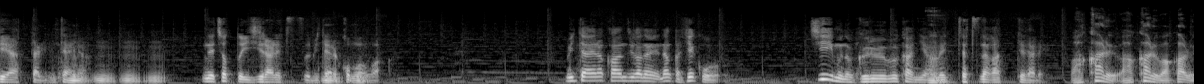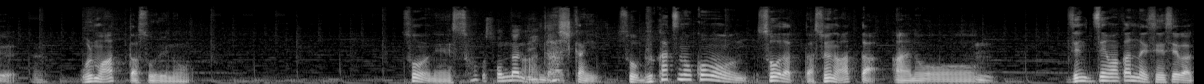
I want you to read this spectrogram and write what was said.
え合ったりみたいな、でちょっといじられつつみたいな顧問は、みたいな感じがねなんか結構チームのグルーヴ感にはめっちゃつながってたね、わかるわかるわかる。俺もあったそういうの。そうね。そうそんなんでいいんだ。あ確かに。そう部活の顧問そうだった。そういうのあった。あのーうん。全然わかんない先生が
